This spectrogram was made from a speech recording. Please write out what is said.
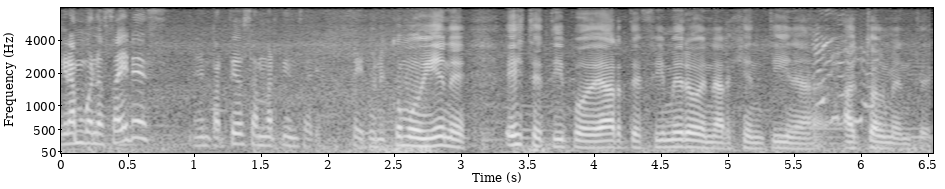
Gran Buenos Aires, en el partido San Martín Serio. Sí. Bueno, ¿y cómo viene este tipo de arte efímero en Argentina actualmente?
